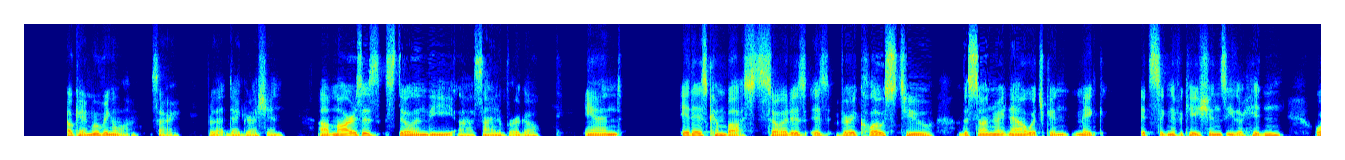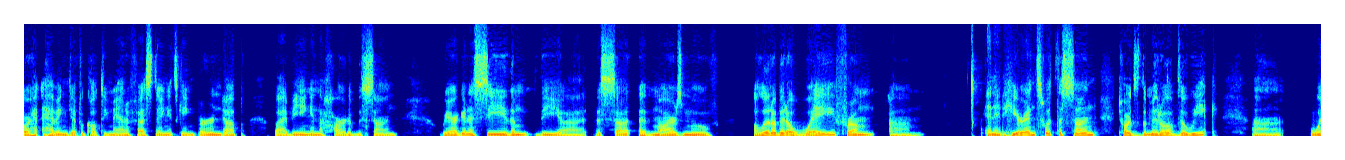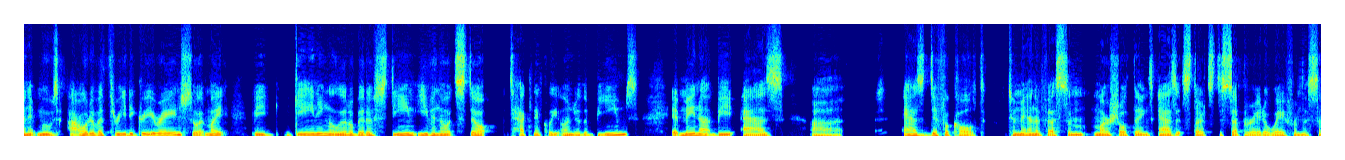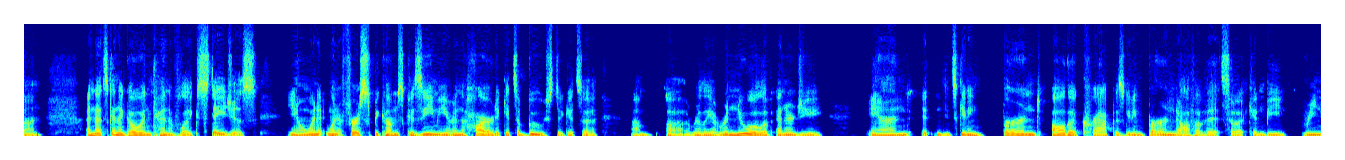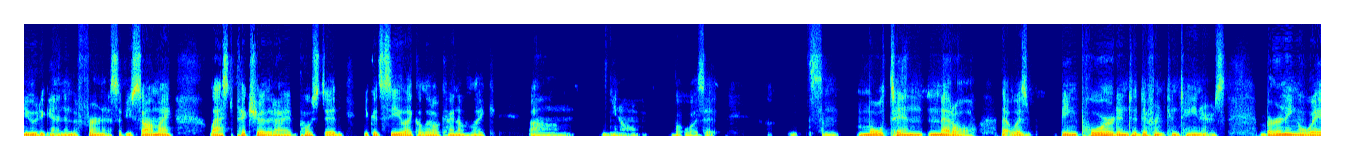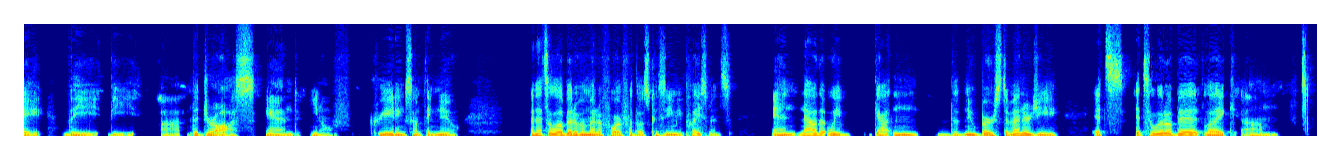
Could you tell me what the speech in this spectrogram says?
okay, moving along. Sorry for that digression. Uh, Mars is still in the uh, sign of Virgo, and it is combust. So it is is very close to the Sun right now, which can make its significations either hidden or ha- having difficulty manifesting. It's getting burned up by being in the heart of the Sun. We are going to see the the uh, the Sun uh, Mars move a little bit away from um, an adherence with the sun towards the middle of the week uh, when it moves out of a three degree range. So it might be gaining a little bit of steam, even though it's still technically under the beams. It may not be as uh, as difficult to manifest some martial things as it starts to separate away from the sun, and that's going to go in kind of like stages you know when it when it first becomes cazimi or in the heart it gets a boost it gets a um, uh, really a renewal of energy and it, it's getting burned all the crap is getting burned off of it so it can be renewed again in the furnace. If you saw my last picture that i posted you could see like a little kind of like um, you know what was it? Some molten metal that was being poured into different containers burning away the the uh, the dross and you know creating something new. And that's a little bit of a metaphor for those cazimi placements. And now that we've gotten the new burst of energy it's it's a little bit like um,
